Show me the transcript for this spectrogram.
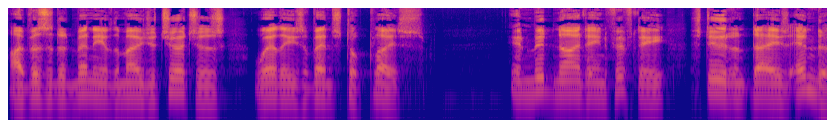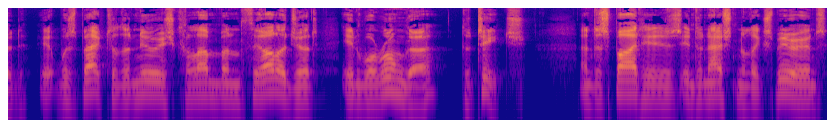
I visited many of the major churches where these events took place. In mid 1950, student days ended. It was back to the newish Columban Theologiate in Wahroonga to teach. And despite his international experience,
